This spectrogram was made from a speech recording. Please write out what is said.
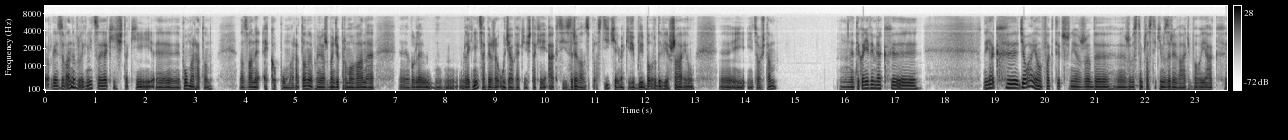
organizowany w Legnicy jakiś taki półmaraton nazwany ekopółmaratonem, ponieważ będzie promowane, e, w ogóle mm, Legnica bierze udział w jakiejś takiej akcji zrywam z plastikiem, jakieś billboardy wieszają e, i, i coś tam. Mm, tylko nie wiem jak e, jak działają faktycznie, żeby, żeby z tym plastikiem zrywać, bo jak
